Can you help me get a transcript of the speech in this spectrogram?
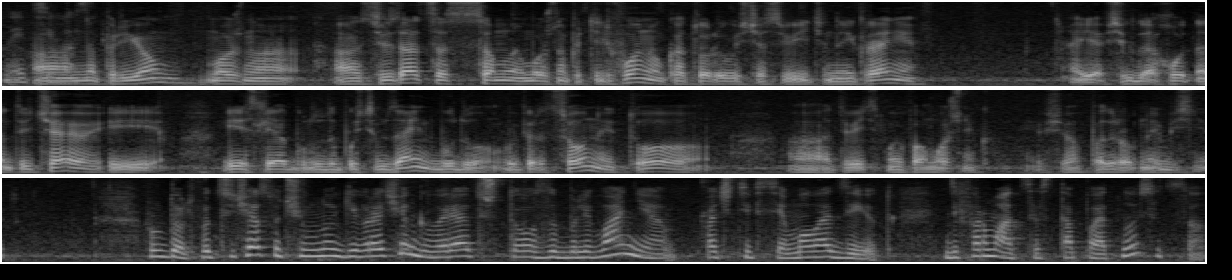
найти а, вас? На прием можно а, связаться со мной можно по телефону, который вы сейчас видите на экране. Я всегда охотно отвечаю и если я буду, допустим, занят, буду в операционной, то а, ответит мой помощник и все подробно объяснит. Рудольф, вот сейчас очень многие врачи говорят, что заболевания почти все молодеют. Деформация стопы относится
